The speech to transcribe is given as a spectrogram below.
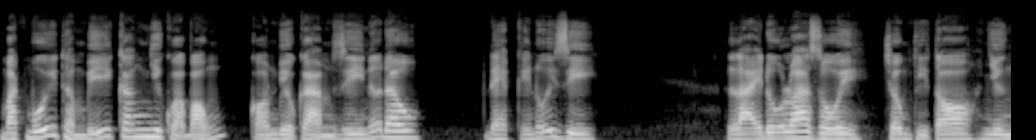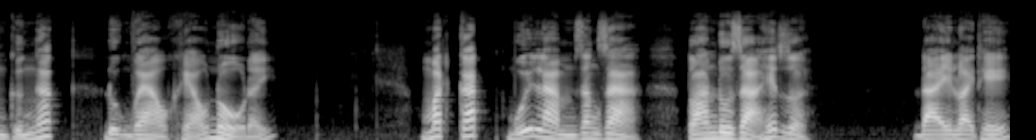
mặt mũi thẩm mỹ căng như quả bóng, còn biểu cảm gì nữa đâu. Đẹp cái nỗi gì? Lại độ loa rồi, trông thì to nhưng cứng ngắc, đụng vào khéo nổ đấy. Mắt cắt, mũi làm răng giả, toàn đồ giả hết rồi. Đại loại thế.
